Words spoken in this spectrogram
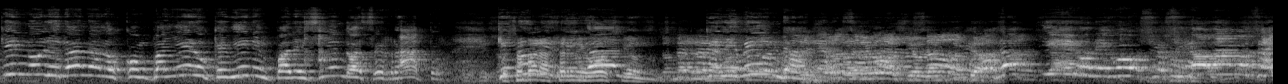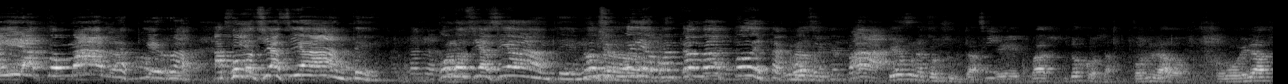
qué no le dan a los compañeros que vienen padeciendo hace rato? Que no para le hacer regalen, que le vendan. No quiero negocios, si no vamos a ir a tomar las tierras, como se hacía antes. Como se hacía antes, no se puede aguantar más todas estas cosas que pasa. Te hago una consulta, eh, vas- dos cosas. Por un lado, como verás,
